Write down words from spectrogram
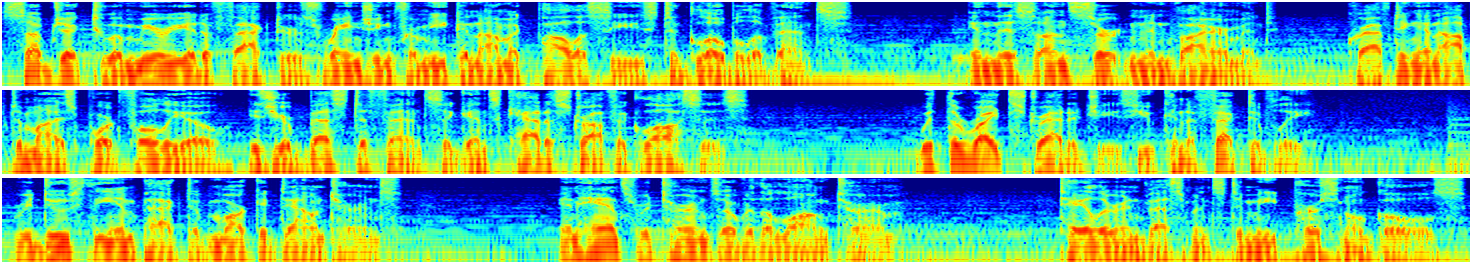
subject to a myriad of factors ranging from economic policies to global events. In this uncertain environment, crafting an optimized portfolio is your best defense against catastrophic losses. With the right strategies, you can effectively reduce the impact of market downturns, enhance returns over the long term, tailor investments to meet personal goals,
